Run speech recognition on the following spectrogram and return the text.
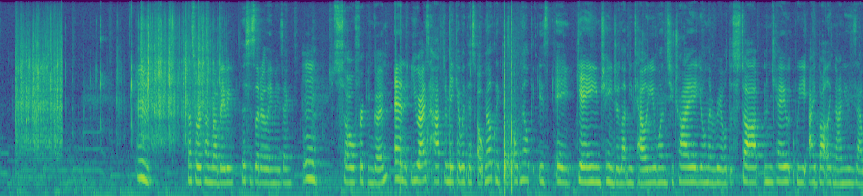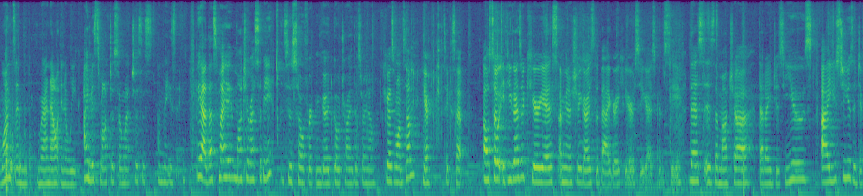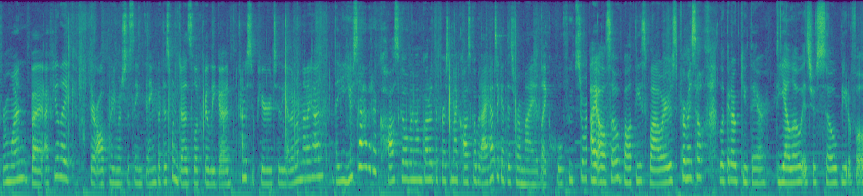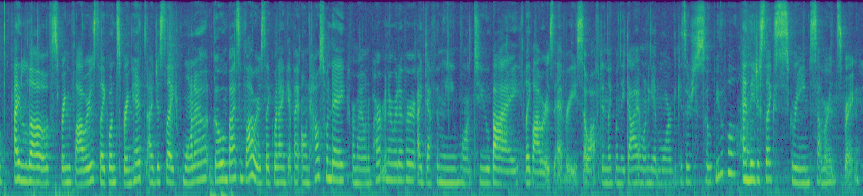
Mmm. That's what we're talking about, baby. This is literally amazing. Mm, so freaking good. And you guys have to make it with this oat milk. Like this oat milk is a game changer, let me tell you. Once you try it, you'll never be able to stop. Okay, we I bought like 90 of these at once and ran out in a week. I miss matcha so much. This is amazing. But yeah, that's my matcha recipe. This is so freaking good. Go try this right now. If you guys want some, here, take a sip. Also, if you guys are curious, I'm gonna show you guys the bag right here so you guys can see. This is the matcha that I just used. I used to use a different one, but I feel like they're all pretty much the same thing, but this one does look really good. Kind of superior to the other one that I had. They used to have it at Costco. My mom got it the first time at Costco, but I had to get this from my like Whole Food store. I also bought these flowers for myself. Look at how cute they are. The yellow is just so beautiful. I love spring flowers. Like when spring hits, I just like wanna go and buy some flowers flowers. Like when I get my own house one day or my own apartment or whatever, I definitely want to buy like flowers every so often. Like when they die, I want to get more because they're just so beautiful. And they just like scream summer and spring.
